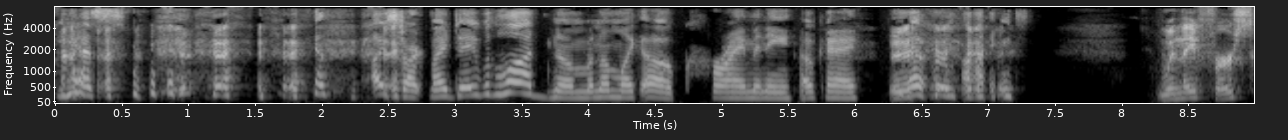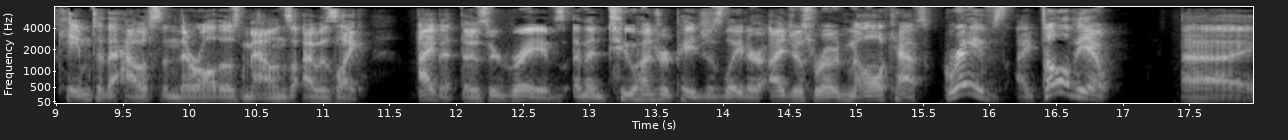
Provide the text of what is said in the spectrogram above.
Yes. I start my day with laudanum, and I'm like, oh, criminy. Okay, never mind. when they first came to the house and there were all those mounds, I was like, I bet those are graves. And then 200 pages later, I just wrote in all caps, graves! I told you! Uh,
